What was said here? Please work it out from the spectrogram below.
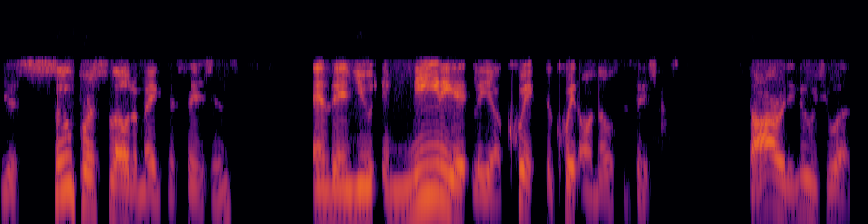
You're super slow to make decisions, and then you immediately are quick to quit on those decisions. So I already knew who she was,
